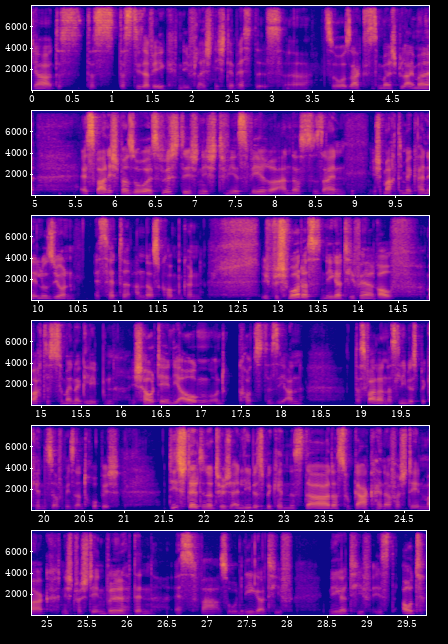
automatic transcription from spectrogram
ja, dass, dass, dass dieser Weg vielleicht nicht der beste ist. Äh, so sagt es zum Beispiel einmal, es war nicht mal so, als wüsste ich nicht, wie es wäre, anders zu sein. Ich machte mir keine Illusionen. Es hätte anders kommen können. Ich beschwor das Negative herauf, machte es zu meiner Geliebten. Ich schaute ihr in die Augen und kotzte sie an. Das war dann das Liebesbekenntnis auf Misanthropisch. Dies stellte natürlich ein Liebesbekenntnis dar, das so gar keiner verstehen mag, nicht verstehen will, denn es war so negativ. Negativ ist out.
